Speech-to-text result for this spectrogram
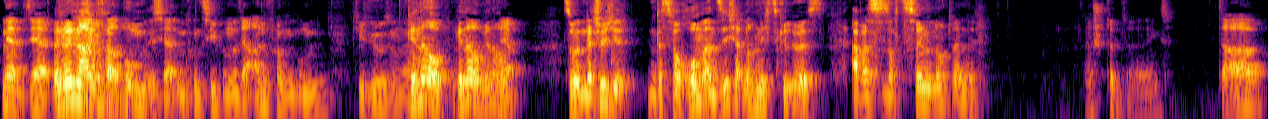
Ja, der, wenn, die Frage, so warum, ist ja im Prinzip immer der Anfang um die Lösung. Genau, genau, genau. Ja. So, natürlich, das Warum an sich hat noch nichts gelöst. Aber es ist auch zwingend notwendig. Das stimmt allerdings. Da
